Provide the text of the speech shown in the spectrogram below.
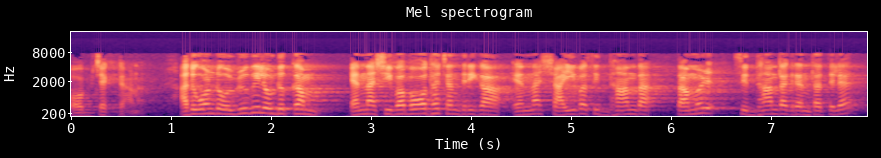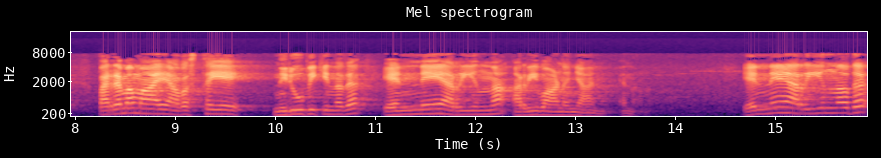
ഒബ്ജക്റ്റാണ്. അതുകൊണ്ട് ഒഴിവിലൊടുക്കം എന്ന ശിവബോധ ചന്ദ്രിക എന്ന ശൈവ സിദ്ധാന്ത തമിഴ് സിദ്ധാന്ത ഗ്രന്ഥത്തിൽ പരമമായ അവസ്ഥയെ നിരൂപിക്കുന്നത് എന്നെ അറിയുന്ന അറിവാണ് ഞാൻ എന്നാണ്. എന്നെ അറിയുന്നത്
